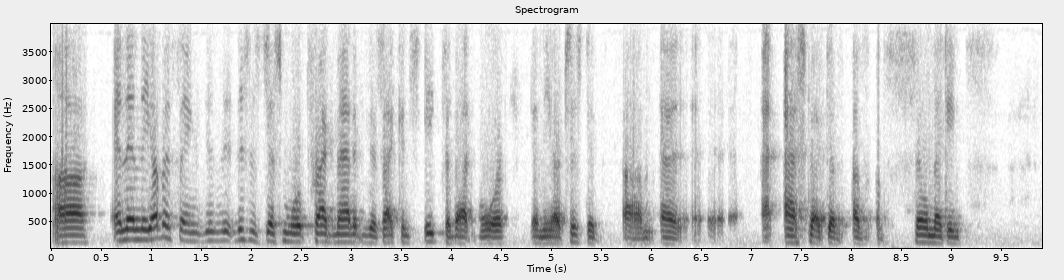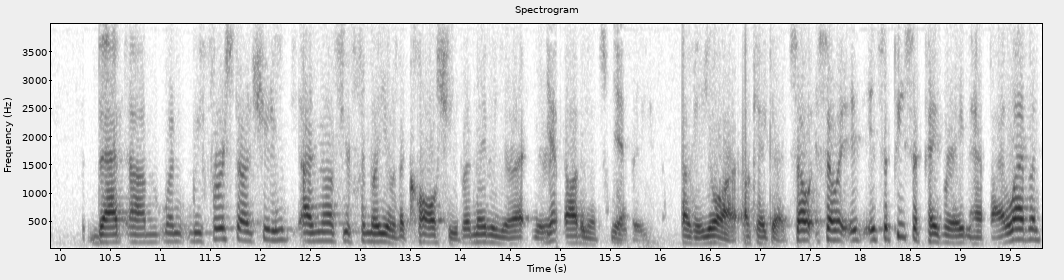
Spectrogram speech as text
Uh, uh, and then the other thing, this is just more pragmatic because I can speak to that more than the artistic um, uh, aspect of, of, of filmmaking. That um, when we first started shooting, I don't know if you're familiar with the call sheet, but maybe your your Yep. audience will Yep. be. Okay, you are. Okay, good. So, so it, it's a piece of paper, eight and a half by eleven,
